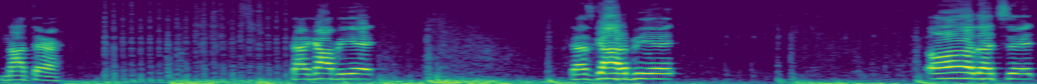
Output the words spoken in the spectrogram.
Not there. That gotta be it. That's gotta be it. Oh, that's it.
